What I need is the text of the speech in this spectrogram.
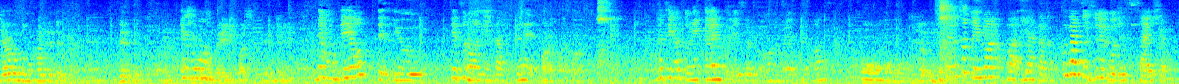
え試合後に迎え出てる出てるえ仕もう事でいっぱいしてねでも出ようっていう結論に至ってはいはいはい8月3日エントリーするか迷ってます。おーじゃあいいじゃないでもちょっと今は嫌かな。9月15です最初。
